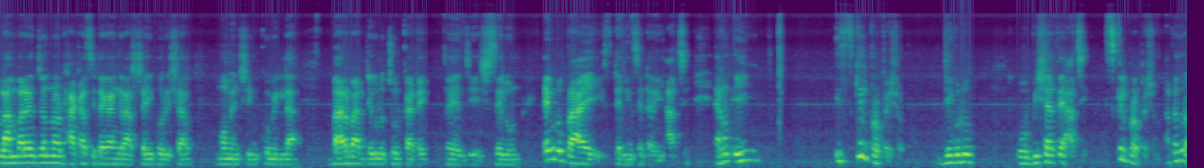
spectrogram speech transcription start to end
প্লাম্বারের জন্য ঢাকা সিটাগাং রাজশাহী, বরিশাল ময়মনসিংহ কুমিল্লা, বারবার যেগুলো চুল কাটে যে সেলুন, এগুলো প্রায় ট্রেনিং সেন্টারই আছে। এখন এই স্কিল প্রফেশন যেগুলো ও বিষয়তে আছে স্কিল প্রফেশন। আপনাদের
